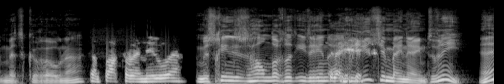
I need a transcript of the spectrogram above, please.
met corona, Dan pakken we een nieuwe. misschien is het handig dat iedereen een eigen rietje meeneemt, of niet? Hè?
